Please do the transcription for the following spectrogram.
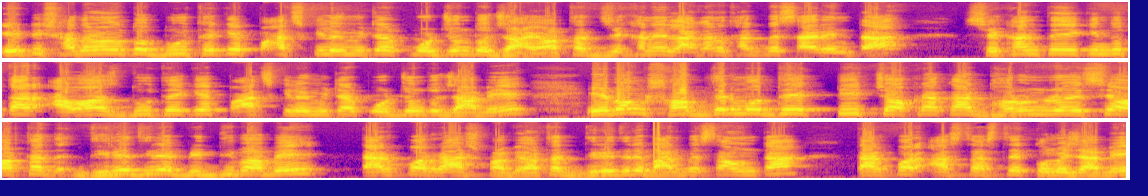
এটি সাধারণত দু থেকে পাঁচ কিলোমিটার পর্যন্ত যায়, অর্থাৎ যেখানে লাগানো থাকবে সাইরেনটা, সেখান থেকে কিন্তু তার আওয়াজ দু থেকে পাঁচ কিলোমিটার পর্যন্ত যাবে এবং শব্দের মধ্যে একটি চক্রাকার ধরন রয়েছে, অর্থাৎ ধীরে ধীরে বৃদ্ধি পাবে। তারপর হ্রাস পাবে। অর্থাৎ ধীরে ধীরে বাড়বে সাউন্ডটা তারপর আস্তে আস্তে কমে যাবে।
